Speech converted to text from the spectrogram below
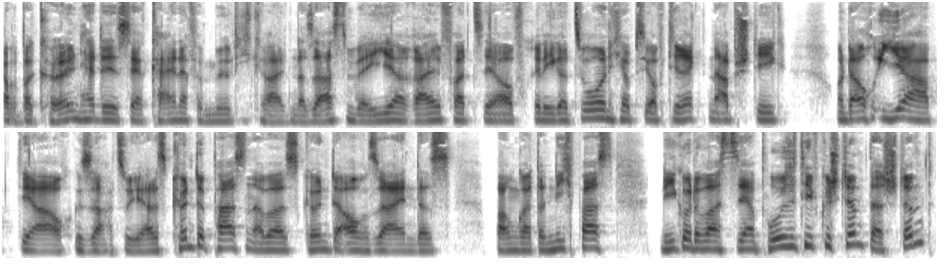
Aber bei Köln hätte es ja keiner für möglich gehalten. Da saßen wir hier, Ralf hat sie ja auf Relegation, ich habe sie auf direkten Abstieg. Und auch ihr habt ja auch gesagt, so ja, das könnte passen, aber es könnte auch sein, dass Baumgartner nicht passt. Nico, du warst sehr positiv gestimmt, das stimmt.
